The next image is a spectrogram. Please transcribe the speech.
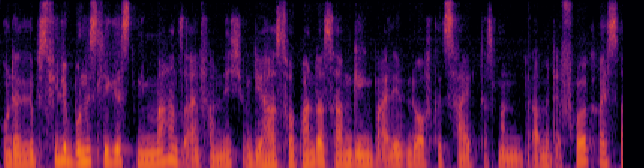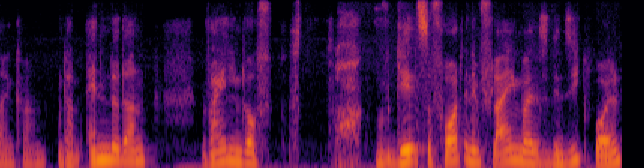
Und da gibt es viele Bundesligisten, die machen es einfach nicht. Und die HSV Panthers haben gegen Weilendorf gezeigt, dass man damit erfolgreich sein kann. Und am Ende dann, Weilendorf boah, geht sofort in den Flying, weil sie den Sieg wollen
